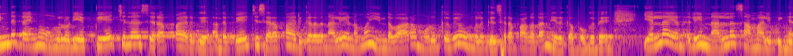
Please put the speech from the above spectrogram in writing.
இந்த டைமு உங்களுடைய பேச்சில் சிறப்பாக இருக்குது அந்த பேச்சு சிறப்பாக இருக்கிறதுனாலே என்னமோ இந்த வாரம் முழுக்கவே உங்களுக்கு சிறப்பாக தான் இருக்க போகுது. எல்லா இடத்துலையும் நல்லா சமாளிப்பீங்க.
